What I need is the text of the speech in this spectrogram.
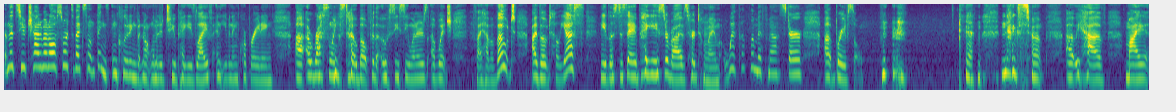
and the two chat about all sorts of excellent things, including but not limited to Peggy's life and even incorporating uh, a wrestling style belt for the OCC winners, of which if I have a vote, I vote hell yes. Needless to say, Peggy survives her time with the Mythmaster. Uh, brave soul. next up, uh, we have my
